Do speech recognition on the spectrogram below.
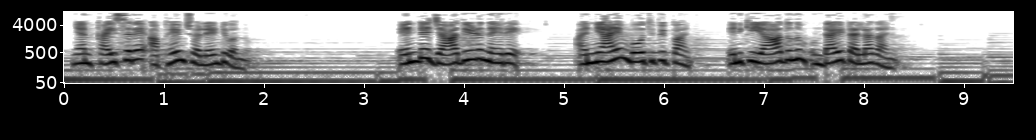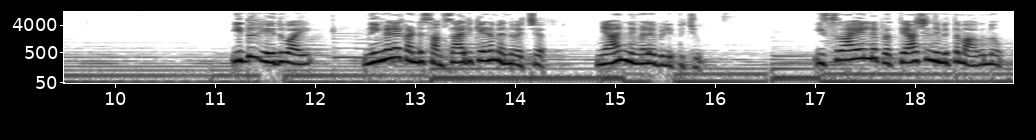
ഞാൻ കൈസരെ അഭയം ചൊല്ലേണ്ടി വന്നു. എന്റെ ജാതിയുടെ നേരെ അന്യായം ബോധിപ്പിപ്പാൻ എനിക്ക് യാതൊന്നും ഉണ്ടായിട്ടല്ല താനും ഇത് ഹേതുവായി നിങ്ങളെ കണ്ട് സംസാരിക്കണമെന്ന് വെച്ച് ഞാൻ നിങ്ങളെ വിളിപ്പിച്ചു. ഇസ്രായേലിന്റെ പ്രത്യാശ നിമിത്തമാകുന്നു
